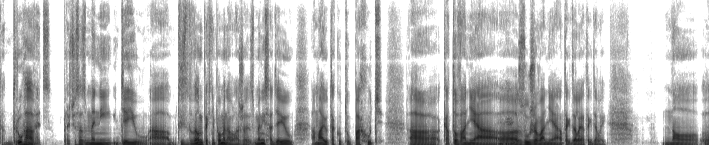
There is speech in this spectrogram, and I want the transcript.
Tá druhá vec, prečo sa zmeny dejú. A ty si to veľmi pekne pomenovala, že zmeny sa dejú a majú takú tú pachuť a, katovania, mm-hmm. a, zúžovania a tak ďalej a tak ďalej. No, o,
